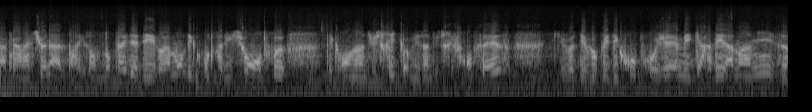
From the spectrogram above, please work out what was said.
international par exemple. Donc là il y a des- vraiment des contradictions entre des grandes industries comme les industries françaises qui veulent développer des gros projets mais garder la main mise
